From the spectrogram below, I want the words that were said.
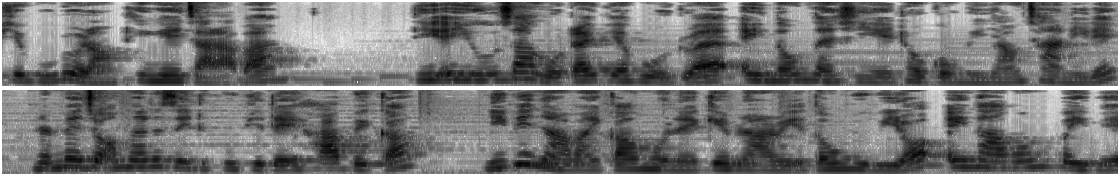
ဖြစ်ဘူးလို့တောင်ထင်ခဲ့ကြတာပါ။ဒီအယူအဆကိုတိုက်ဖြတ်ဖို့အတွက်အိမ်သုံးသန့်ရှင်းရေးထုတ်ကုန်တွေရောင်းချနေတဲ့နမည်ကျော်အမှတ်တစိတစ်ခုဖြစ်တဲ့ Habit ကဤပညာပိုင်းကောင်းမွန်တဲ့ကင်မရာတွေအသုံးပြုပြီးတော့အိမ်သာဖုံးပိတ်ပဲ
